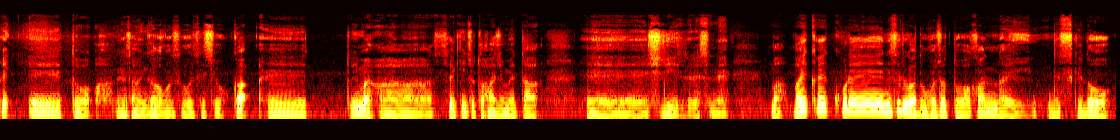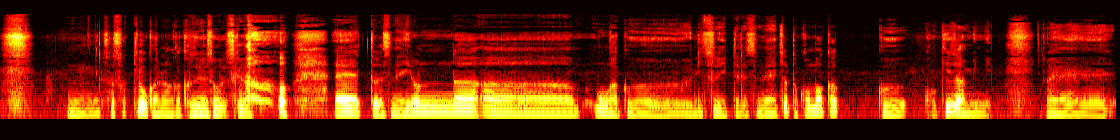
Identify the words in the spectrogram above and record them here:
はい、えーと、皆さんいかがお過ごしでしょうか？えーと、今、あ最近ちょっと始めた、えー、シリーズですね。まあ、毎回これにするかどうかちょっとわかんないんですけど、うん、早速今日からなんか崩れそうですけど えっとですね、いろんなあ音楽についてですね、ちょっと細かく小刻みに、え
